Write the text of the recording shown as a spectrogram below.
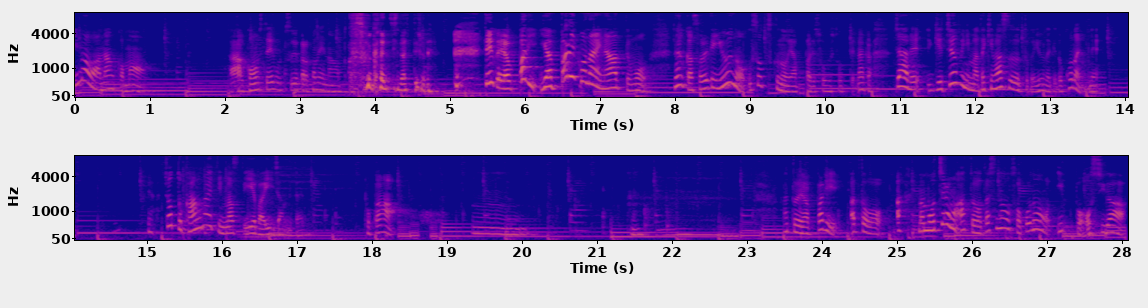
今はなんかまああこの人英語強いから来ねえなとかそういう感じになってるね。っていうかやっぱりやっぱり来ないなって思う。なんかそれで言うの嘘つくのやっぱりそういう人って。なんかじゃあ月曜日にまた来ますとか言うんだけど来ないよね。いやちょっと考えてみますって言えばいいじゃんみたいな。とかあとやっぱりあとあ、まあ、もちろんあと私のそこの一歩推しが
